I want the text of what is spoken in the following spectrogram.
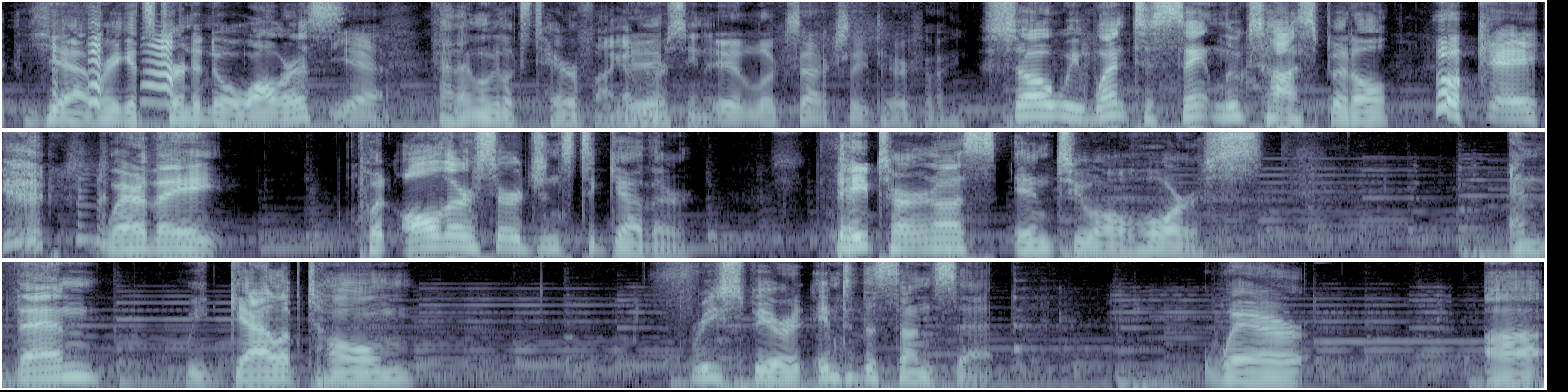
Yeah, where he gets turned into a walrus. Yeah. God, that movie looks terrifying. I've never seen it. It looks actually terrifying. So we went to St. Luke's Hospital Okay. where they put all their surgeons together They to turn us into a horse. And then we galloped home, free spirit, into the sunset, where uh,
